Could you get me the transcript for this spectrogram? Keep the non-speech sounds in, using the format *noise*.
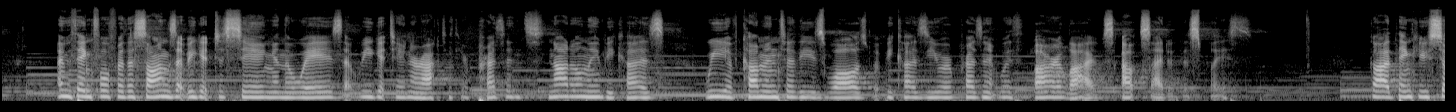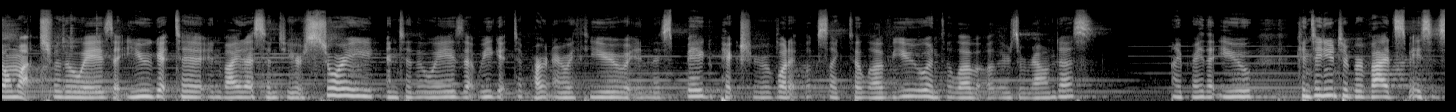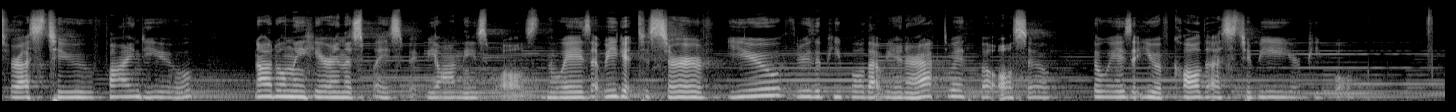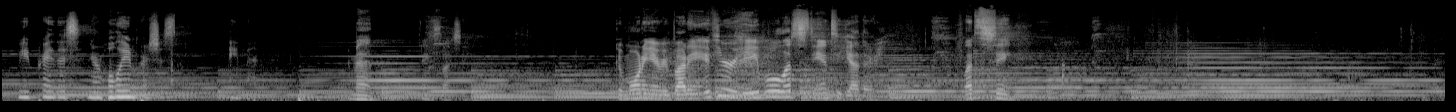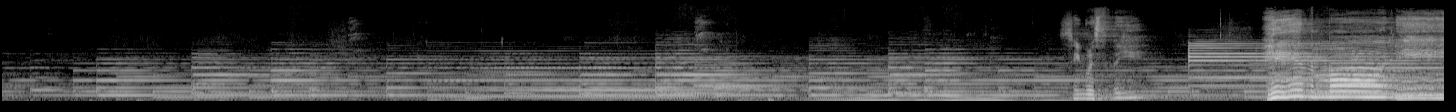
I'm thankful for the songs that we get to sing and the ways that we get to interact with your presence, not only because we have come into these walls, but because you are present with our lives outside of this place. God, thank you so much for the ways that you get to invite us into your story, into the ways that we get to partner with you in this big picture of what it looks like to love you and to love others around us. I pray that you continue to provide spaces for us to find you not only here in this place, but beyond these walls, the ways that we get to serve you through the people that we interact with, but also the ways that you have called us to be your people. We pray this in your holy and precious name. Amen. Amen. Thanks, Lexi. Good morning, everybody. If you're able, let's stand together. Let's sing. Sing with me. In the morning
